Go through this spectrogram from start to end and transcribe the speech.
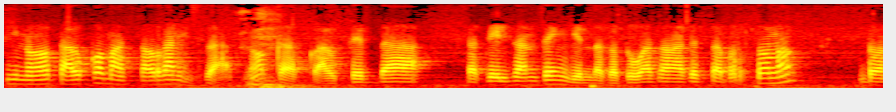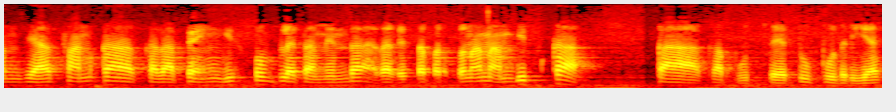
sinó tal com està organitzat, no? que, que el fet de, de que ells entenguin de que tu vas amb aquesta persona, doncs ja fan que, que depenguis completament d'aquesta persona en àmbits que, que, que potser tu podries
